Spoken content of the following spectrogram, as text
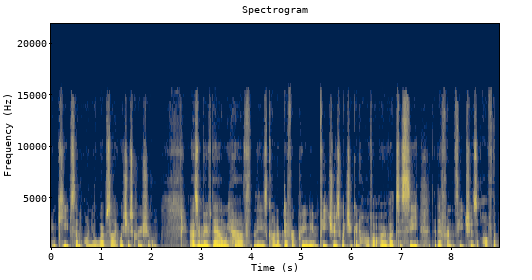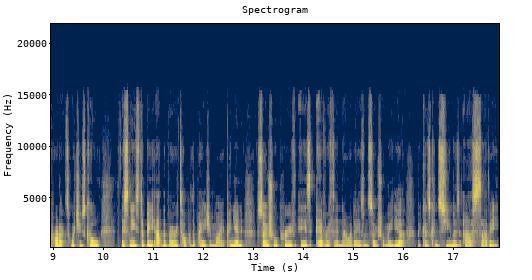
and keeps them on your website, which is crucial. As we move down, we have these kind of different premium features which you can hover over to see the different features of the product, which is cool. This needs to be at the very top of the page, in my opinion. Social proof is everything nowadays on social media because consumers are savvy.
